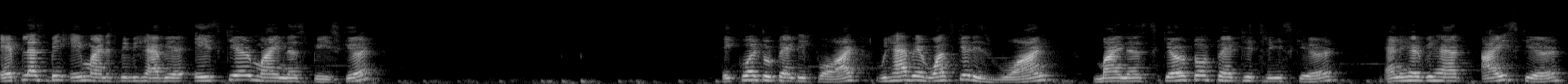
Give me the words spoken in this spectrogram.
a plus b a minus b we have here a square minus b square equal to 24 we have here 1 square is 1 minus square root of 23 square. And here we have i square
